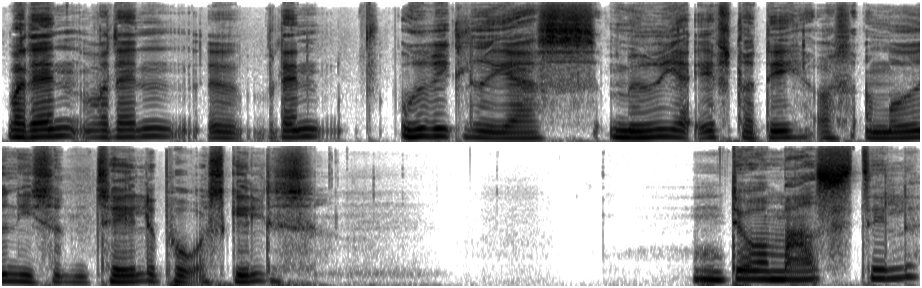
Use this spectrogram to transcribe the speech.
Hvordan, hvordan, øh, hvordan udviklede jeres møde jer efter det, og, og måden I sådan talte på og skiltes? Det var meget stille.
